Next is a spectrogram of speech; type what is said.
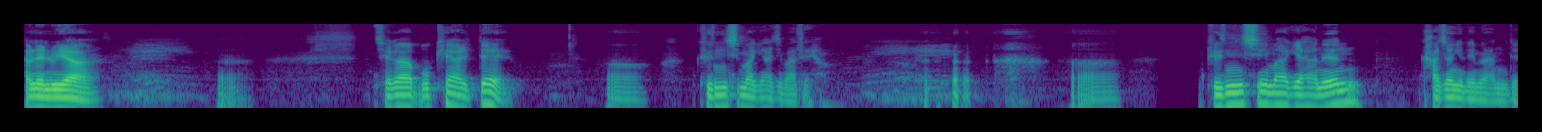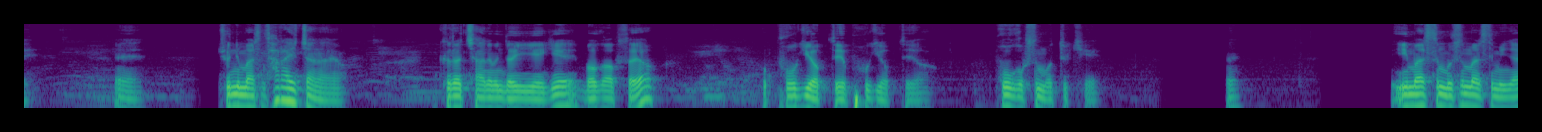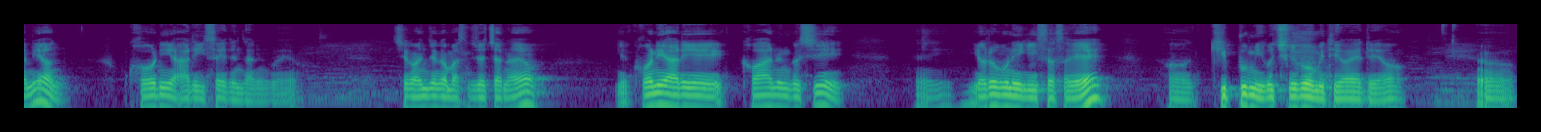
할렐루야. 어, 제가 목회할 때 어, 근심하게 하지 마세요. 어, 근심하게 하는 가정이 되면 안 돼. 예. 주님 말씀 살아 있잖아요. 그렇지 않으면 너희에게 뭐가 없어요? 복이 없대요. 복이 없대요. 복 없으면 어떻게? 예? 이 말씀 무슨 말씀이냐면 권위 아래 있어야 된다는 거예요. 제가 언젠가 말씀드렸잖아요. 이 권위 아래에 거하는 것이 에, 여러분에게 있어서의 어, 기쁨이고 즐거움이 되어야 돼요. 어,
